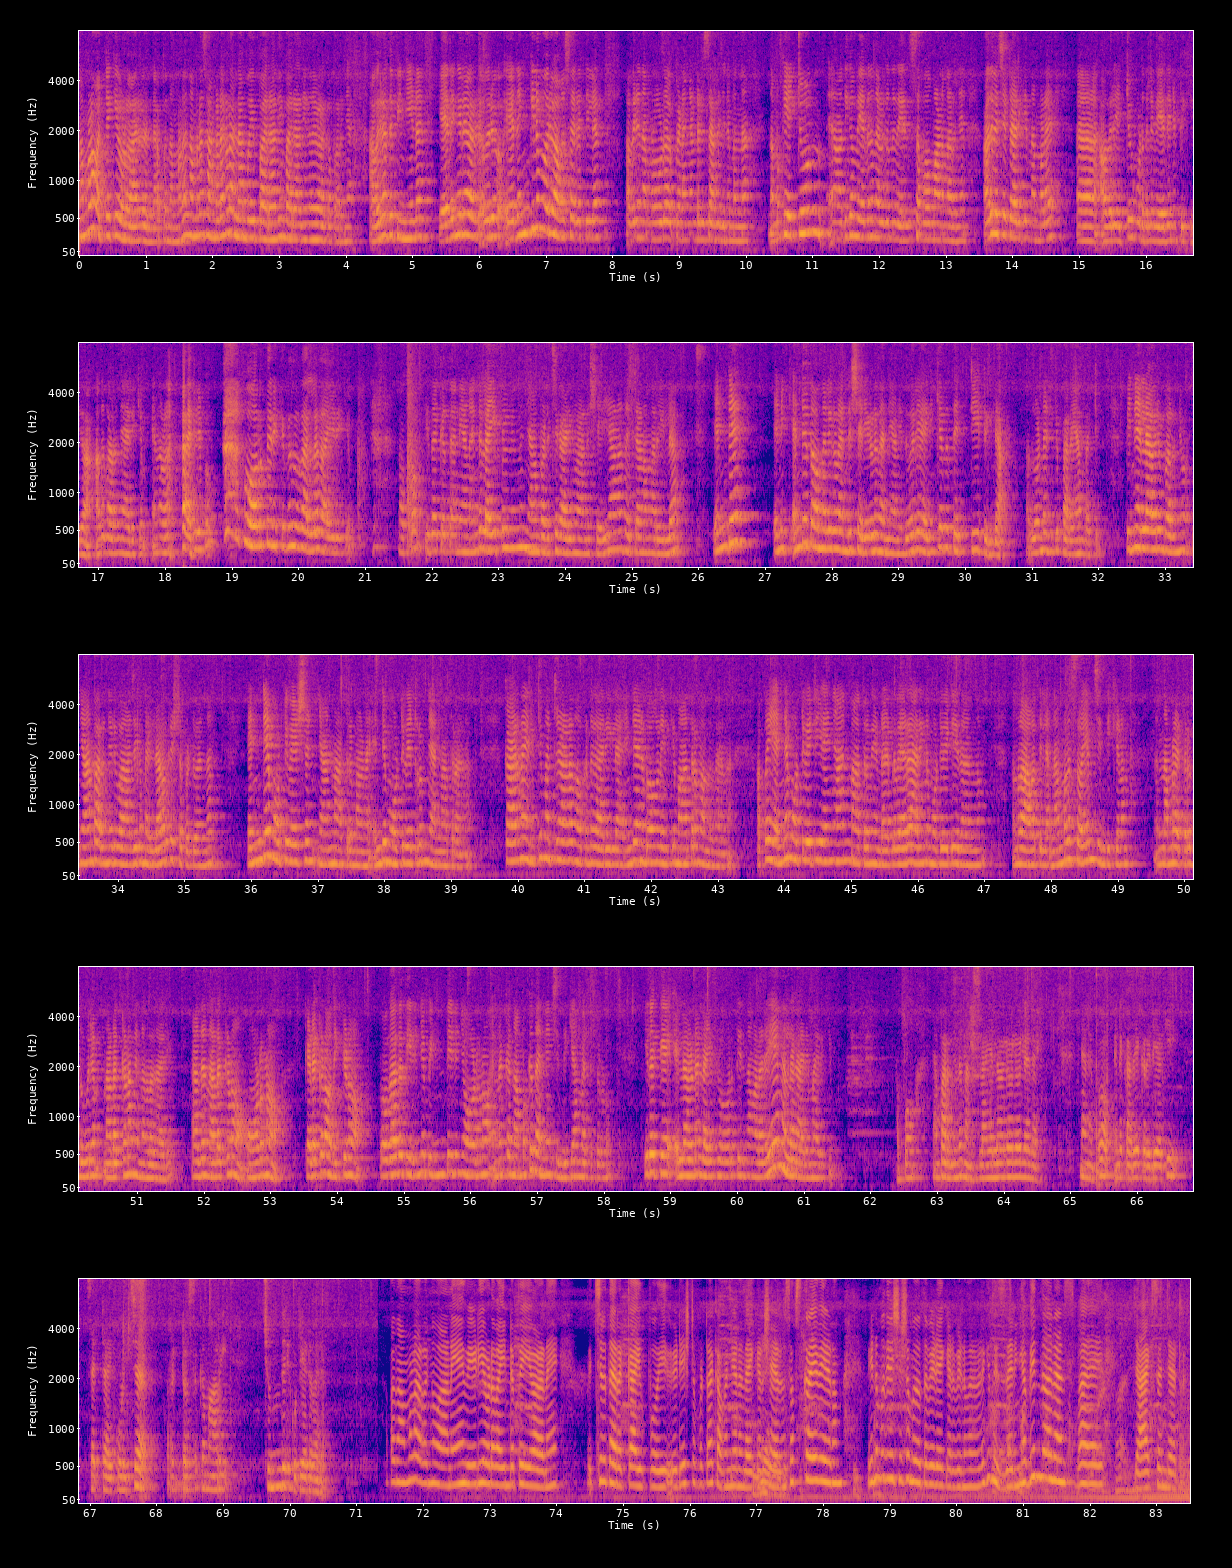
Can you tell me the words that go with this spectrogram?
നമ്മൾ ഒറ്റയ്ക്കേ ഉള്ളൂ ആരുമല്ല. അപ്പം നമ്മൾ നമ്മുടെ സങ്കടങ്ങളെല്ലാം പോയി പരാതിയും പരാതികളൊക്കെ പറഞ്ഞ് അവരത് പിന്നീട് ഏതെങ്കിലും ഒരു ഏതെങ്കിലും ഒരു അവസരത്തിൽ അവർ നമ്മളോട് പിണങ്ങേണ്ട ഒരു സാഹചര്യം വന്ന നമുക്ക് ഏറ്റവും അധികം വേദന നൽകുന്നത് ഏത് സംഭവമാണെന്ന് പറഞ്ഞാൽ അത് വെച്ചിട്ടായിരിക്കും നമ്മളെ അവർ ഏറ്റവും കൂടുതൽ വേദനിപ്പിക്കുക. അത് പറഞ്ഞായിരിക്കും എന്നുള്ള കാര്യം ഓർത്തിരിക്കുന്നത് നല്ലതായിരിക്കും. അപ്പം ഇതൊക്കെ തന്നെയാണ്. എന്റെ ലൈഫിൽ നിന്നും ഞാൻ പഠിച്ച കാര്യങ്ങളാണ്. ശരിയാണോ തെറ്റാണോ എന്നറിയില്ല. എന്റെ എനിക്ക് എന്റെ തോന്നലുകൾ എന്റെ ശരികൾ തന്നെയാണ്. ഇതുവരെ എനിക്കത് തെറ്റിയിട്ടില്ല. അതുകൊണ്ട് എനിക്ക് പറയാൻ പറ്റും. പിന്നെ എല്ലാവരും പറഞ്ഞു ഞാൻ പറഞ്ഞൊരു വാചകം എല്ലാവർക്കും ഇഷ്ടപ്പെട്ടു എന്ന്. എന്റെ മോട്ടിവേഷൻ ഞാൻ മാത്രമാണ്. എന്റെ മോട്ടിവേറ്ററും ഞാൻ മാത്രമാണ്. കാരണം എനിക്ക് മറ്റൊരാളെ നോക്കേണ്ട കാര്യമില്ല. എന്റെ അനുഭവങ്ങൾ എനിക്ക് മാത്രം വന്നതാണ്. അപ്പോൾ എന്നെ മോട്ടിവേറ്റ് ചെയ്യാൻ ഞാൻ മാത്രമേ ഉണ്ടായിട്ടുള്ളൂ. വേറെ ആരെങ്കിലും മോട്ടിവേറ്റ് ചെയ്താലൊന്നും നമ്മളാവത്തില്ല നമ്മൾ സ്വയം ചിന്തിക്കണം. നമ്മൾ എത്ര ദൂരം നടക്കണം എന്നുള്ള കാര്യം. അത് നടക്കണോ ഓടണോ കിടക്കണോ നിൽക്കണോ പോകാതെ തിരിഞ്ഞ് പിന്തിരിഞ്ഞ് ഓടണോ എന്നൊക്കെ നമുക്ക് തന്നെ ചിന്തിക്കാൻ പറ്റത്തുള്ളൂ. ഇതൊക്കെ എല്ലാവരുടെയും ലൈഫിൽ ഓർത്തിരുന്ന വളരെ നല്ല കാര്യമായിരിക്കും. അപ്പോൾ ഞാൻ പറഞ്ഞത് മനസ്സിലായല്ലോ അല്ലോ അല്ലോ അല്ലേ ഞാനപ്പോൾ എന്റെ കറിയൊക്കെ റെഡിയാക്കി സെറ്റായി കുളിച്ച് റെഡ് ഡ്രസ്സൊക്കെ മാറി ചുന്തിരി കുട്ടിയായിട്ട് വരാം. അപ്പോൾ നമ്മൾ ഇറങ്ങുവാണേ വീഡിയോ ഇവിടെ വൈൻഡപ്പ് ചെയ്യുവാണേ. ഇച്ചിരി തിരക്കായി പോയി. വീഡിയോ ഇഷ്ടപ്പെട്ടാൽ കമന്റ് ചെയ്യണം ലൈക്ക് ചെയ്യണം ഷെയർ ചെയ്യണം സബ്സ്ക്രൈബ് ചെയ്യണം. വീണ്ടും പുതിയ വിശേഷം പുതിയ വീഡിയോ ഒക്കെ വീണ്ടും വരുമ്പോഴേക്കും this signing Bindu and by Jackson ചേട്ടൻ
